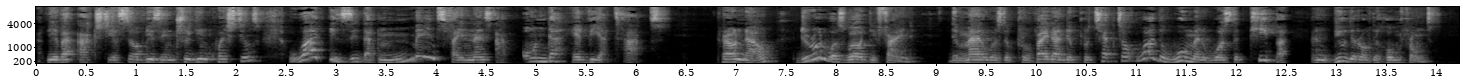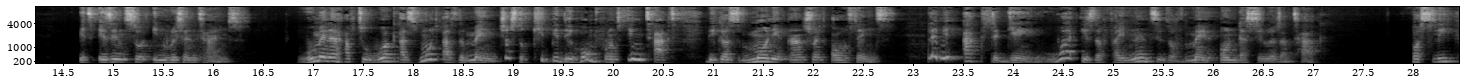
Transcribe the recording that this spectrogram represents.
Have you ever asked yourself these intriguing questions? What is it that men's finance are under heavy attacks? Proud now, the role was well defined. The man was the provider and the protector, while the woman was the keeper and builder of the home front. It isn't so in recent times. Women have to work as much as the men just to keep the home front intact because money answers all things. Let me ask again what is the finances of men under serious attack? Firstly,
